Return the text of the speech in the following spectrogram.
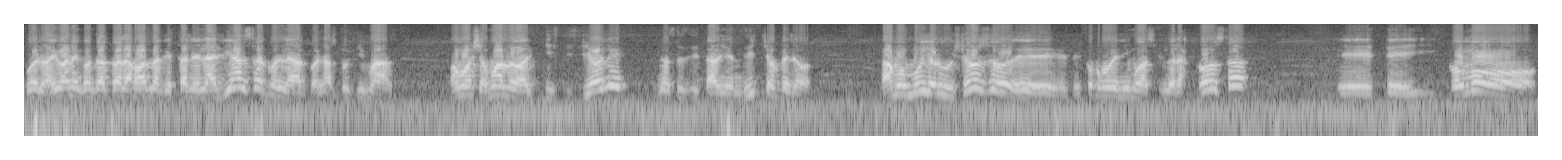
bueno, ahí van a encontrar todas las bandas que están en la alianza con, la, con las últimas, vamos a llamarlo adquisiciones, no sé si está bien dicho, pero estamos muy orgullosos de cómo venimos haciendo las cosas este, y cómo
